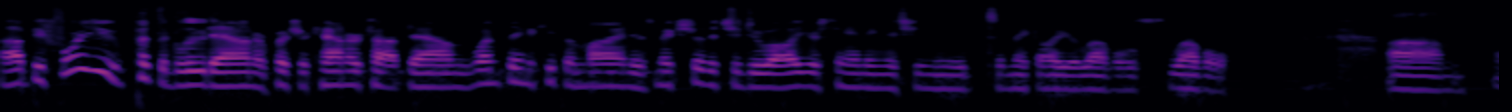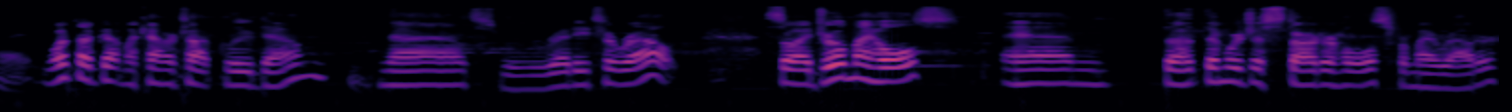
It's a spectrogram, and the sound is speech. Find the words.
Uh, before you put the glue down or put your countertop down, one thing to keep in mind is make sure that you do all your sanding that you need to make all your levels level. Um. Once I've got my countertop glued down, now it's ready to route. So I drilled my holes and the, them were just starter holes for my router.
